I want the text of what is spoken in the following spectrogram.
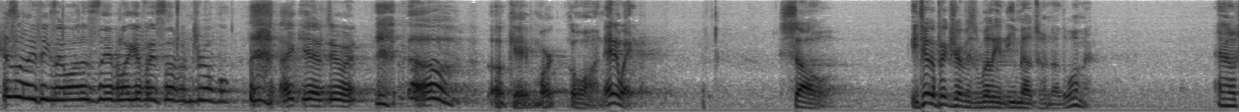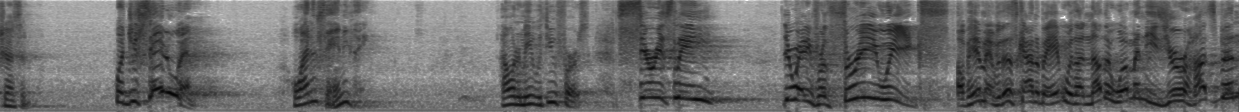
There's so many things I want to say, but I'll get myself in trouble. I can't do it. Oh, okay, Mark, go on. Anyway, so he took a picture of his Willie and emailed to another woman. And her and said, What'd you say to him? Oh, I didn't say anything. I want to meet with you first. Seriously? You're waiting for three weeks of him with this kind of behavior with another woman. He's your husband,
